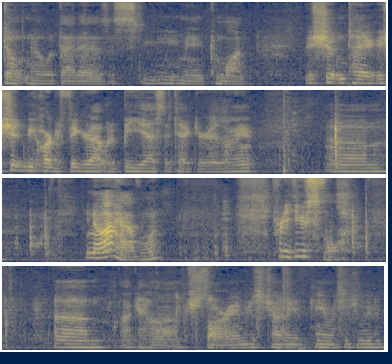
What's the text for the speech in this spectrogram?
don't know what that is, it's, I mean, come on, it shouldn't take it shouldn't be hard to figure out what a BS detector is, right? Um, you know, I have one. Pretty useful. Um, okay, hold on. I'm sorry, I'm just trying to get the camera situated.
